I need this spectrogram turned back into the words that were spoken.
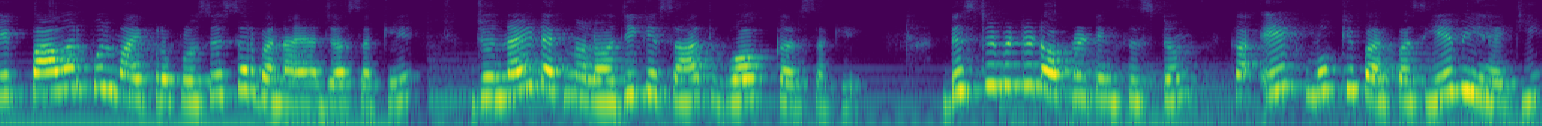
एक पावरफुल माइक्रो प्रोसेसर बनाया जा सके, जो नई टेक्नोलॉजी के साथ वर्क कर सके। डिस्ट्रीब्यूटेड ऑपरेटिंग सिस्टम का एक मुख्य पर्पस ये भी है कि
